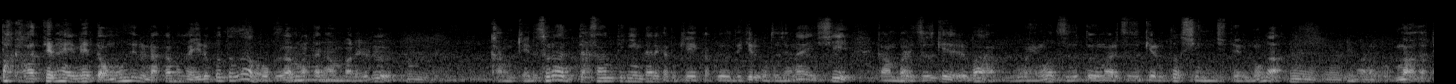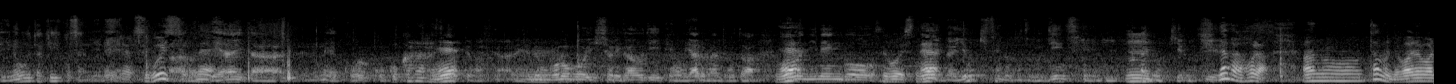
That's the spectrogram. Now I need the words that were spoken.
ぱ変わってないねって思える仲間がいることが僕がまた頑張れる関係でそれは打算的に誰かと計画できることじゃないし頑張り続ければご縁をずっと生まれ続けると信じてるのがうんうん今の僕まあだって井上武彦さんにいねやすごいっすよね。出会えた、ね、こここから始まってますからね。ね。でもこの後一緒にガウディ展をやるなんてことは、ね。この2年後すごいですね。だから予期せぬことの人生にう、だからほらあのー多分ね我々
